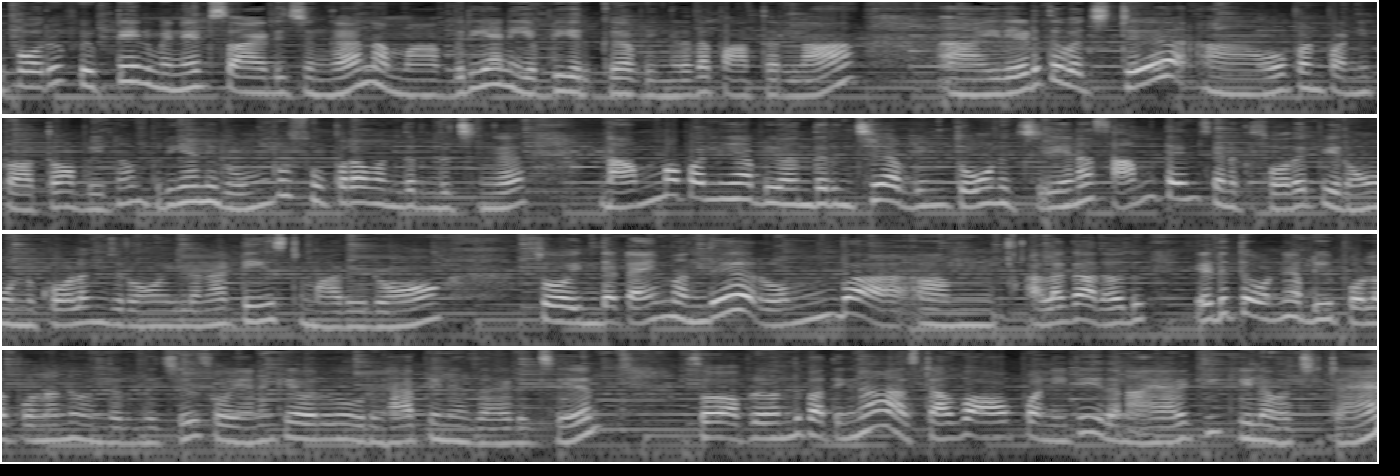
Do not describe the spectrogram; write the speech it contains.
இப்போ ஒரு ஃபிஃப்டீன் மினிட்ஸ் ஆகிடுச்சுங்க நம்ம பிரியாணி எப்படி இருக்குது அப்படிங்கிறத பார்த்துடலாம் இதை எடுத்து வச்சுட்டு ஓப்பன் பண்ணி பார்த்தோம் அப்படின்னா பிரியாணி ரொம்ப சூப்பராக வந்துருந்துச்சுங்க. நம்ம பண்ணி அப்படி வந்துருந்துச்சு அப்படின்னு தோணுச்சு. ஏன்னா சம்டைம்ஸ் எனக்கு சொதப்பிடும் ஒன்று குழஞ்சிரும் இல்லைனா டேஸ்ட் மாறிடும். ஸோ இந்த டைம் வந்து ரொம்ப um, அழகாக அதாவது எடுத்த உடனே அப்படியே போல போலன்னு வந்துருந்துச்சு. ஸோ எனக்கே ஒரு ஒரு ஹாப்பினஸ் ஆகிடுச்சு ஸோ அப்புறம் வந்து பார்த்திங்கன்னா ஸ்டவ் ஆஃப் பண்ணிவிட்டு இதை நான் இறக்கி கீழே வச்சுட்டேன்.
